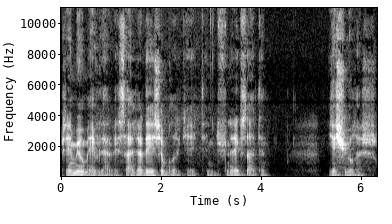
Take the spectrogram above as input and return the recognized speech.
Premium evler vesairelerde yaşamaları gerektiğini düşünerek zaten yaşıyorlar.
